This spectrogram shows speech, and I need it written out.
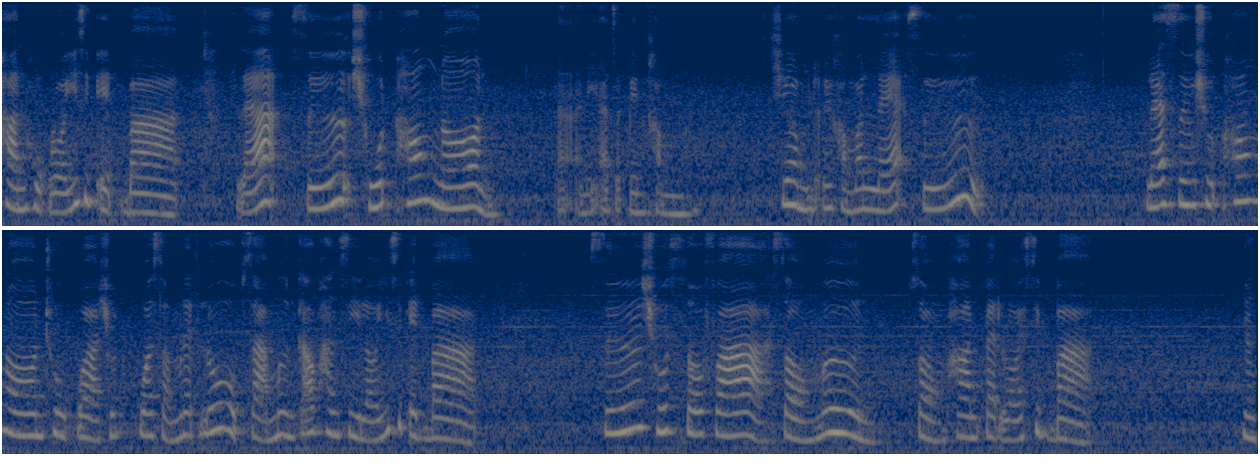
1,5,621 บาท และซื้อชุดห้องนอนอะอันนี้อาจจะเป็นคำเชื่อมด้วยคำว่าและซื้อ และซื้อชุดห้องนอนถูกกว่าชุดครัวสำเร็จรูป 39,421 บาท ซื้อชุดโซฟา 2,810 บาท ยัง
